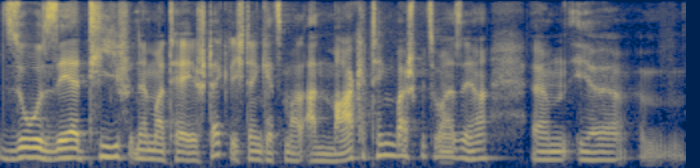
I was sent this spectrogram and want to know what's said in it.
so sehr tief in der Materie steckt. Ich denke jetzt mal an Marketing beispielsweise. Ja. Ähm, ihr ähm,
